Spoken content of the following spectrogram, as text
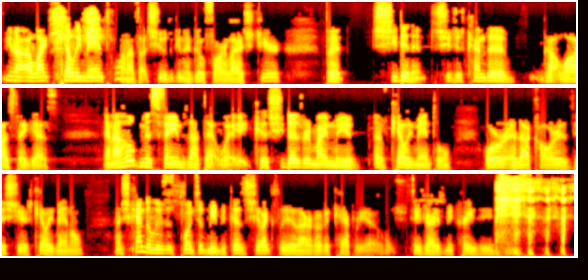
you know, I liked Kelly Mantle, and I thought she was going to go far last year, but she didn't. She just kind of got lost, I guess. And I hope Miss Fame's not that way, because she does remind me of, of Kelly Mantle, or as I call her, this year's Kelly Mantle. And she kind of loses points with me because she likes Leonardo DiCaprio, which he drives me crazy.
